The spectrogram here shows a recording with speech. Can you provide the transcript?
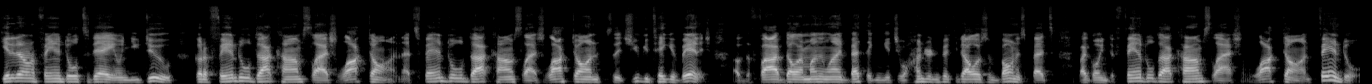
Get it on FanDuel today. And when you do, go to fanduel.com slash locked on. That's fanduel.com slash locked on so that you can take advantage of the $5 money line bet that can get you $150 in bonus bets by going to fanduel.com slash locked on. FanDuel,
